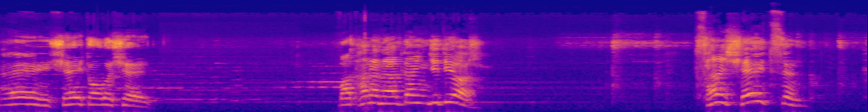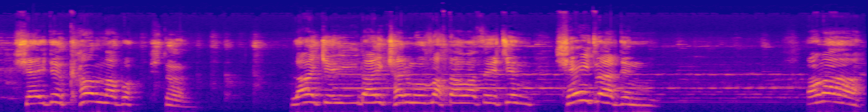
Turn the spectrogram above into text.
Hey şehit oğlu şehit. Vatanın elden gidiyor. Sen şehitsin. Şehidi kanla boğuştun. Lakin ilahi Kerimullah davası için şehit verdin. Ama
